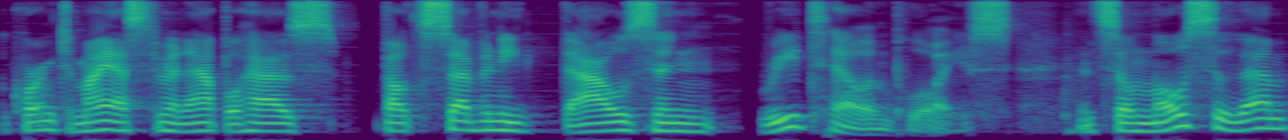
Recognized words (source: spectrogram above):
According to my estimate, Apple has about 70,000 retail employees. And so most of them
